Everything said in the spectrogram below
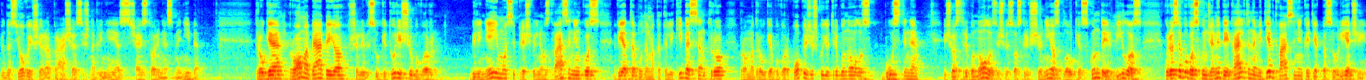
Judas Jovaiš yra prašęs išnagrinėjęs šią istorinę asmenybę. Drauge Roma be abejo, šalia visų kitų ryšių buvo ir bilinėjimuose prieš Vilniaus dvasininkus vieta, būdama katalikybės centru, Roma draugė buvo ir popiežiškųjų tribunolus, būstinė. Iš šios tribunolus, iš visos krikščionijos plaukė skundai ir bylos, kuriuose buvo skundžiami bei kaltinami tiek dvasininkai, tiek pasauliečiai.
